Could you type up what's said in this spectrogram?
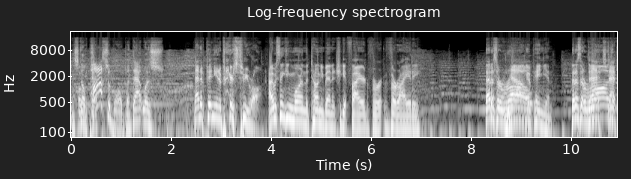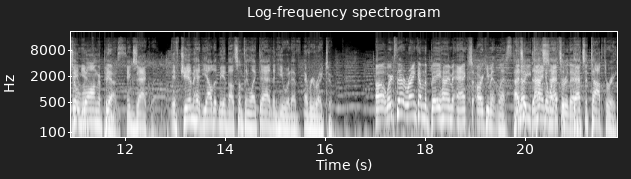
It's still possible, but that was that opinion appears to be wrong. I was thinking more in the Tony Bennett should get fired for variety. That is a wrong Now- opinion. That is a That's, wrong that's opinion. a wrong opinion. Yes. Exactly. If Jim had yelled at me about something like that, then he would have every right to. Uh, where does that rank on the Boeheim Axe argument list? I know a- you kind of went that's a- through there. That's a top three.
